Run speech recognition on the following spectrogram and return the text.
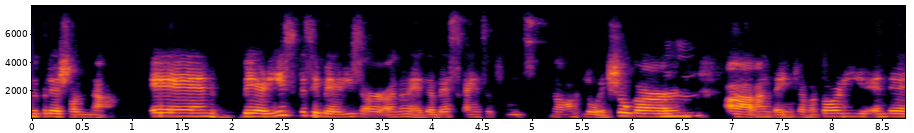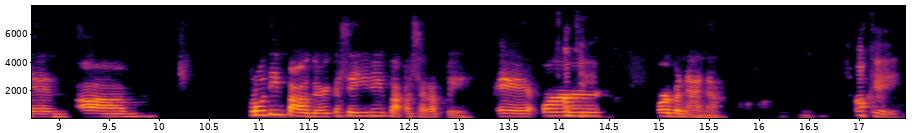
nutrition na. And berries, kasi berries are ano eh, the best kinds of fruits, no? Low in sugar, mm-hmm. uh, anti-inflammatory, and then um, protein powder kasi yun yung papasarap eh. eh or okay. or banana. Okay.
